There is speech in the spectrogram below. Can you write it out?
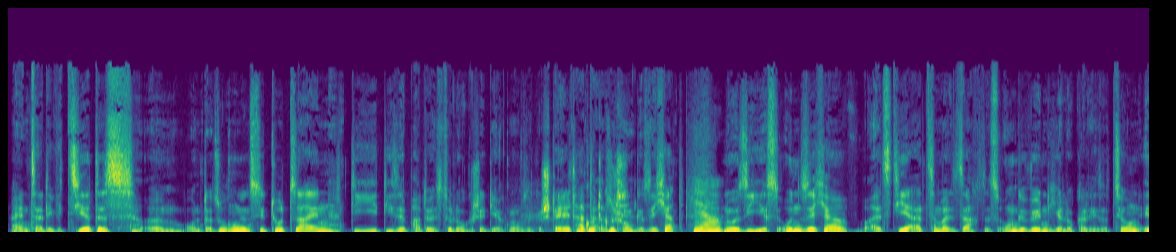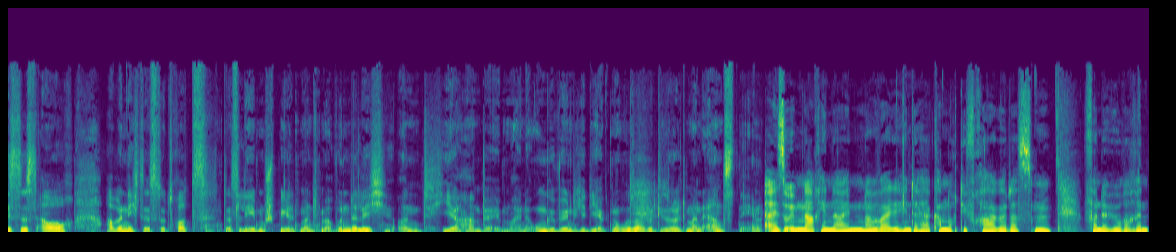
ein zertifiziertes ähm, Untersuchungsinstitut sein, die diese pathologische Diagnose gestellt hat, gut, also gut. schon gesichert. Ja. Nur sie ist unsicher als Tierärztin, weil sie sagt, es ist ungewöhnliche Lokalisation. Ist es auch. Aber nichtsdestotrotz, das Leben spielt manchmal wunderlich. Und hier haben wir eben eine ungewöhnliche Diagnose, aber die sollte man ernst nehmen. Also im Nachhinein, ne? weil hinterher kam noch die Frage, dass hm, von der Hörerin.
